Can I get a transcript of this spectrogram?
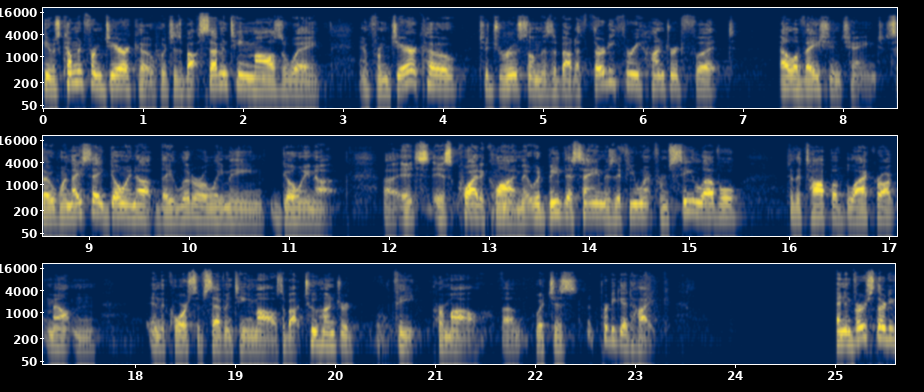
He was coming from Jericho, which is about 17 miles away. And from Jericho to Jerusalem is about a 3,300 foot elevation change. So when they say going up, they literally mean going up. Uh, it's, it's quite a climb. It would be the same as if you went from sea level to the top of Black Rock Mountain in the course of 17 miles, about 200 feet per mile, um, which is a pretty good hike. And in verse 30,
